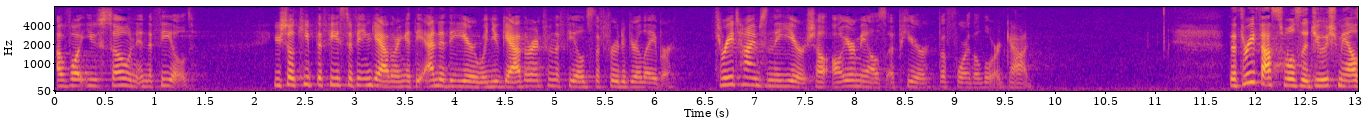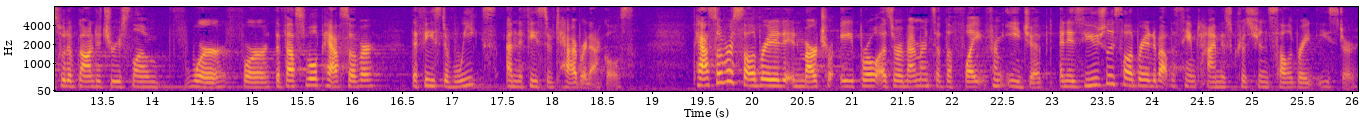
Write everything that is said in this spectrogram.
of what you've sown in the field. You shall keep the feast of ingathering at the end of the year when you gather in from the fields the fruit of your labor. Three times in the year shall all your males appear before the Lord God. The three festivals the Jewish males would have gone to Jerusalem were for the festival of Passover, the Feast of Weeks, and the Feast of Tabernacles. Passover is celebrated in March or April as a remembrance of the flight from Egypt and is usually celebrated about the same time as Christians celebrate Easter.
